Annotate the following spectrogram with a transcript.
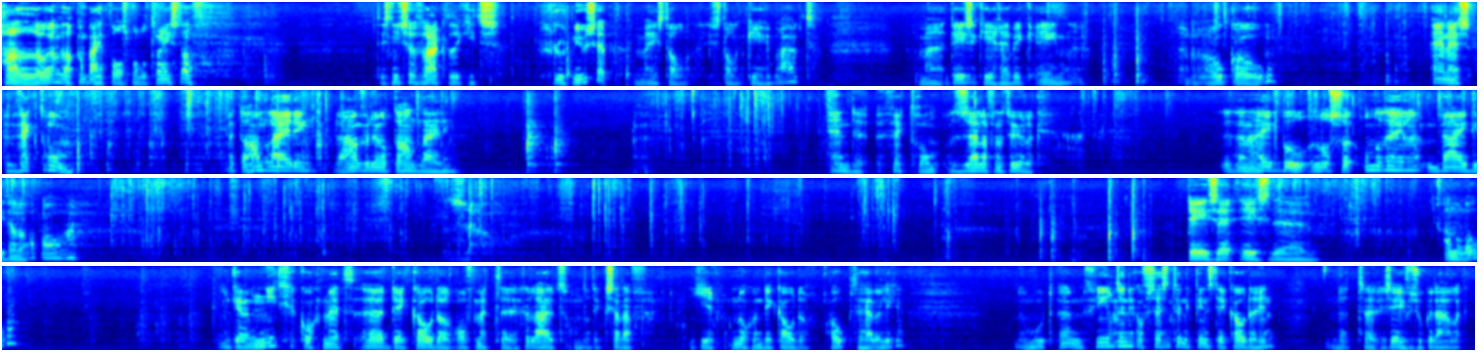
Hallo en welkom bij Pols Model Train Stuff. Het is niet zo vaak dat ik iets gloednieuws heb. Meestal is het al een keer gebruikt. Maar deze keer heb ik een Roco NS Vectron. Met de handleiding, de aanvulling op de handleiding. En de Vectron zelf natuurlijk. Er zijn een heleboel losse onderdelen bij die er nog op mogen. Zo. Deze is de analoge. Ik heb hem niet gekocht met uh, decoder of met uh, geluid, omdat ik zelf hier nog een decoder hoop te hebben liggen. Er moet een 24 of 26 pins decoder in. Dat uh, is even zoeken dadelijk.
